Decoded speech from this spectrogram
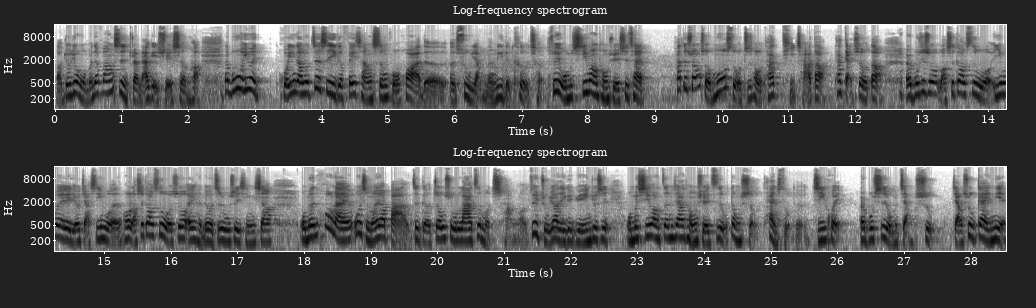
啊，就用我们的方式转达给学生哈。那不过因为回应到说，这是一个非常生活化的呃素养能力的课程，所以我们希望同学是在他的双手摸索之后，他体察到，他感受到，而不是说老师告诉我，因为有假新闻，或老师告诉我说，哎，很多有植物式行销。我们后来为什么要把这个周数拉这么长啊？最主要的一个原因就是，我们希望增加同学自我动手探索的机会，而不是我们讲述。讲述概念。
